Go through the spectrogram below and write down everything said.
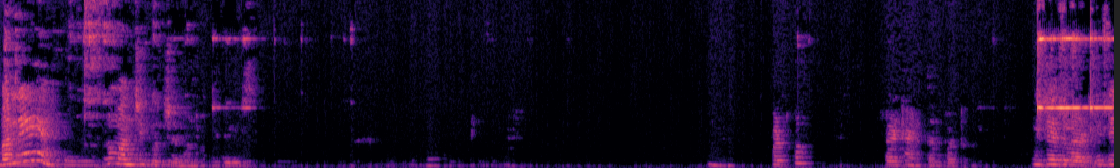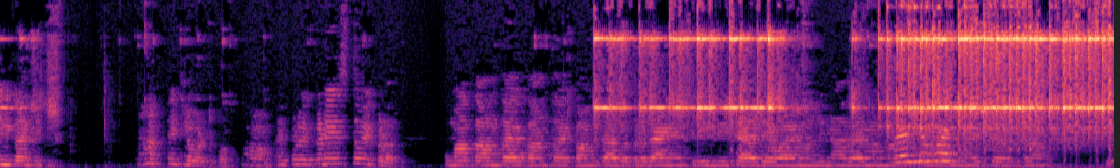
బన్నీ నువ్వు మంచిగా కూర్చోమను పట్టుకో రైట్ హ్యాండ్తో పట్టుకో ఈ చేతిలో దీనికి అంటించు ఆహా, ఇట్లా పట్టుకో ఆ, ఇప్పుడు ఎక్కడ వేస్తావు ఇక్కడ ఉమా కాంతాయ కాంతాయ కామితార్థ ప్రదాయన శ్రీ గిరీశాయ దేవాయ మల్లినాథాయ మంగళేశ్వర శ్రీ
